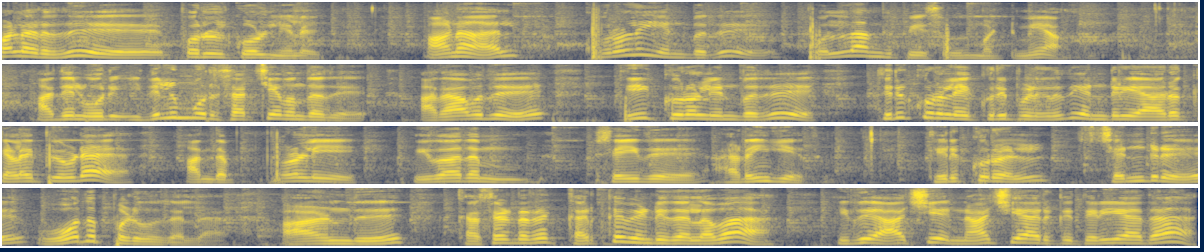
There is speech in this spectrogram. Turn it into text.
பலரது பொருள்கோள் நிலை. ஆனால் குரலை என்பது பொல்லாங்கு பேசுவது மட்டுமே ஆகும். அதில் ஒரு இதிலும் ஒரு சர்ச்சை வந்தது. அதாவது தீக்குறள் என்பது திருக்குறளை குறிப்பிடுகிறது என்று யாரோ கிளப்பிவிட அந்த குரலை விவாதம் செய்து அடங்கியது. திருக்குறள் சென்று ஓதப்படுவதல்ல. ஆழ்ந்து கசடர கற்க வேண்டியதல்லவா? இது ஆட்சிய நாச்சியாருக்கு தெரியாதா?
